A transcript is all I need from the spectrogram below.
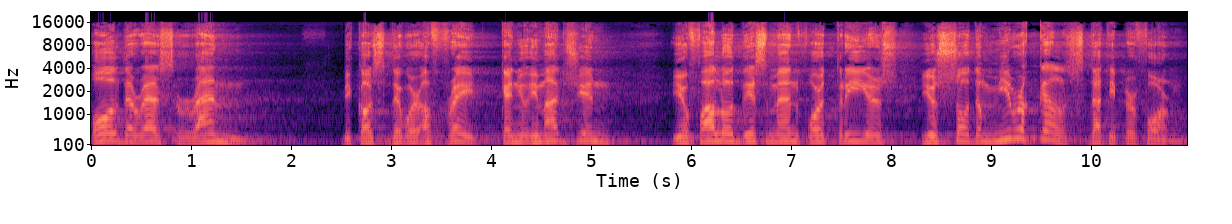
All the rest ran because they were afraid. Can you imagine? You followed this man for three years. You saw the miracles that he performed.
